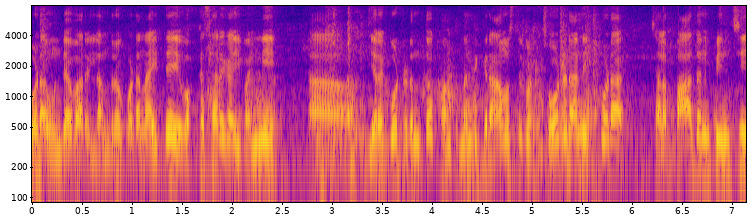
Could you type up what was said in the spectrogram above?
కూడా ఉండేవారు వీళ్ళందరూ కూడా అయితే ఒక్కసారిగా ఇవన్నీ ఎరగొట్టడంతో కొంతమంది గ్రామస్తులు కూడా చూడడానికి కూడా చాలా బాధ అనిపించి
